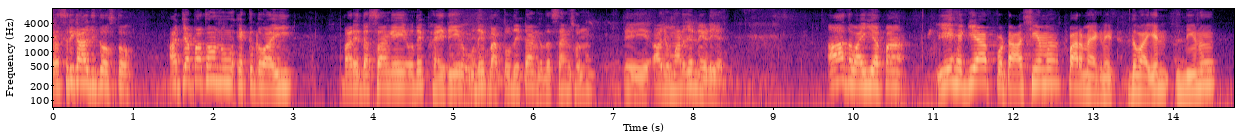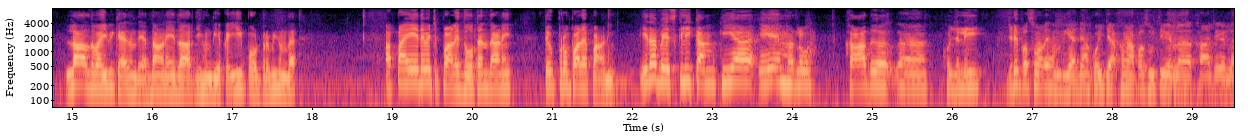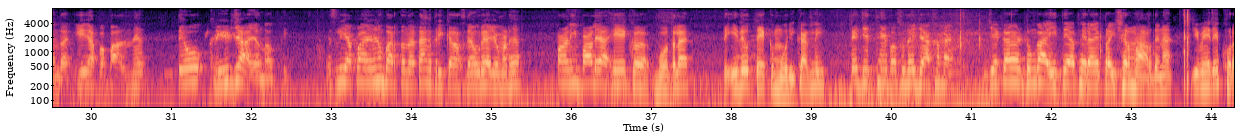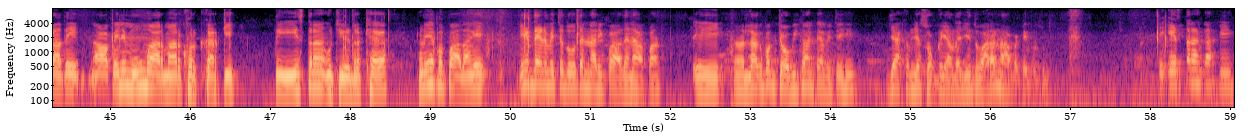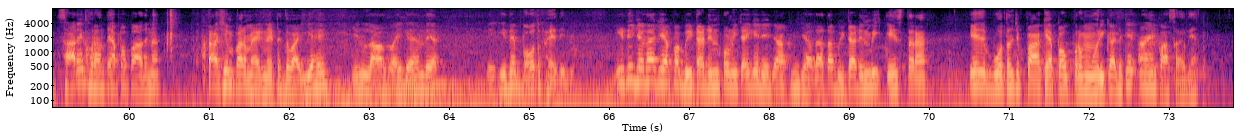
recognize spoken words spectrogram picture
ਸਤਿ ਸ੍ਰੀ ਅਕਾਲ ਜੀ ਦੋਸਤੋ। ਅੱਜ ਆਪਾਂ ਤੁਹਾਨੂੰ ਇੱਕ ਦਵਾਈ ਬਾਰੇ ਦੱਸਾਂਗੇ ਉਹਦੇ ਫਾਇਦੇ ਉਹਦੇ ਵਰਤੋਂ ਦੇ ਢੰਗ ਦੱਸਾਂਗੇ ਤੁਹਾਨੂੰ ਤੇ ਆਜੋ ਮਾੜਾ ਜਿਹਾ ਨੇੜੇ ਆਜੋ। ਆਹ ਦਵਾਈ ਆਪਾਂ ਇਹ ਹੈਗੀ ਆ ਪੋਟਾਸ਼ੀਅਮ ਪਰਮੈਗਨੇਟ। ਦਵਾਈ ਹੈ, ਜਿਹਨੂੰ ਲਾਲ ਦਵਾਈ ਵੀ ਕਹਿ ਦਿੰਦੇ ਆ ਦਾਣੇਦਾਰ ਜੀ ਹੁੰਦੀ ਆ ਕਈ ਪਾਊਡਰ ਵੀ ਹੁੰਦਾ। ਆਪਾਂ ਇਹਦੇ ਵਿੱਚ ਪਾਲੇ ਦੋ ਤਿੰਨ ਦਾਣੇ ਤੇ ਉੱਪਰੋਂ ਪਾਲਿਆ ਪਾਣੀ। ਇਹਦਾ ਬੇਸਿਕਲੀ ਕੰਮ ਕੀ ਆ ਇਹ ਮਤਲਬ ਖਾਦ ਖੁਜਲੀ ਜਿਹੜੇ ਪਸ਼ੂਆਂ ਦੇ ਹੁੰਦੀ ਆ ਜਾਂ ਕੋਈ ਜ਼ਖਮ ਆ, ਪਸ਼ੂ ਚੇੜ ਲੈਂਦਾ, ਥਾਂ ਚੇੜ ਲੈਂਦਾ, ਇਹ ਆਪਾਂ ਪਾ ਦਿੰਦੇ ਆ ਤੇ ਉਹ ਖਰੀਡ ਜਾ ਆ ਜਾਂਦਾ ਉੱਤੇ ਇਸ ਲਈ ਆਪਾਂ ਇਹਨੂੰ ਵਰਤਣ ਦਾ ਢੰਗ ਤਰੀਕਾ ਦੱਸਦੇ ਆ ਉਰੇ ਆ ਜਾਓ ਮੜ ਪਾਣੀ ਪਾ ਲਿਆ ਇਹ ਇੱਕ ਬੋਤਲ ਹੈ ਤੇ ਇਹਦੇ ਉੱਤੇ ਇੱਕ ਮੋਰੀ ਕੱਢ ਲਈ ਤੇ ਜਿੱਥੇ ਪਸ਼ੂ ਦੇ ਜ਼ਖਮ ਹੈ, ਜੇਕਰ ਡੁੰਗਾਈ ਤੇ ਆ, ਫਿਰ ਐ ਪ੍ਰੈਸ਼ਰ ਮਾਰ ਦੇਣਾ। ਜਿਵੇਂ ਇਹਦੇ ਖੁਰਾਂ ਤੇ ਆਪ ਇਹਨੇ ਮੂੰਹ ਮਾਰ-ਮਾਰ ਖੁਰਕ ਕਰਕੇ ਤੇ ਇਸ ਤਰ੍ਹਾਂ ਉਚੇੜ ਰੱਖਿਆ ਹੈਗਾ। ਹੁਣ ਇਹ ਆਪਾਂ ਪਾ ਦਾਂਗੇ। ਇਹ ਦਿਨ ਵਿੱਚ ਦੋ ਤਿੰਨ ਵਾਰੀ ਪਾ ਦੇਣਾ ਆਪਾਂ। ਤੇ ਲਗਭਗ 24 ਘੰਟਿਆਂ ਵਿੱਚ ਇਹ ਜ਼ਖਮ ਜਿਹਾ ਸੁੱਕ ਜਾਂਦਾ ਜੇ, ਦੁਬਾਰਾ ਨਾ ਵੱਟੇ ਪਸ਼ੂ ਤੇ। ਇਸ ਤਰ੍ਹਾਂ ਕਰਕੇ ਸਾਰੇ ਖੁਰਾਂ ਤੇ ਆਪਾਂ ਪਾ ਦੇਣਾ ਪੋਟਾਸ਼ੀਅਮ ਪਰ ਮੈਗਨੇਟ ਦਵਾਈ ਹੈ ਇਹ, ਇਹਨੂੰ ਲਾਲ ਦਵਾਈ ਕਹਿ ਦਿੰਦੇ ਆ। ਤੇ ਇਹਦੇ ਬਹੁਤ ਫਾਇਦੇ ਨੇ। ਇਹਦੀ ਜਗ੍ਹਾ ਜੇ ਆਪਾਂ ਬੀਟਾਡਿਨ ਪਾਉਣੀ ਚਾਹੀਏ ਜੇ ਜ਼ਖਮ ਜ਼ਿਆਦਾ ਤਾਂ ਬੀਟਾਡਿਨ ਵੀ ਇਸ ਤਰ੍ਹਾਂ ਇਹ ਬੋਤਲ 'ਚ ਪਾ ਕੇ ਆਪਾਂ ਉੱਪਰ ਮੋਰੀ ਕੱਢ ਕੇ ਐਂ ਪਾ ਸਕਦੇ ਹਾਂ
